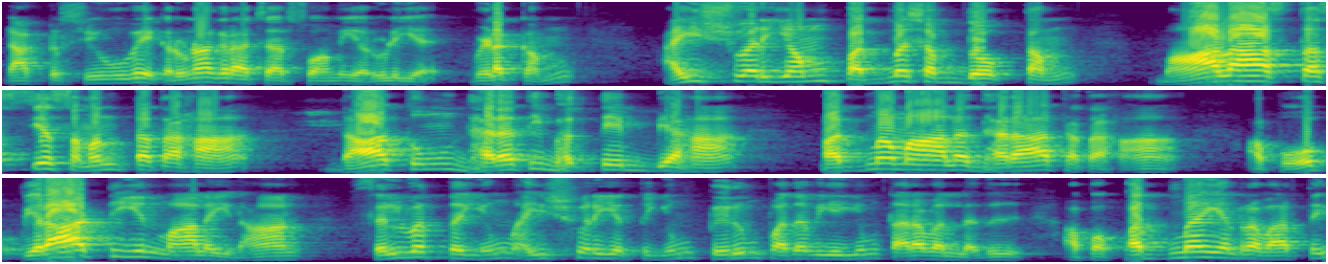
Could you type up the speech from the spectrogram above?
டாக்டர் சிவுவே கருணாகராச்சார் சுவாமி அருளிய விளக்கம் ஐஸ்வர்யம் பத்மசப்தோக்தம் மாலாஸ்தஸ்ய சமந்ததா தாத்தும் தரதி பக்தேபியா பத்மமால தரா ததா அப்போ பிராட்டியின் மாலைதான் செல்வத்தையும் ஐஸ்வர்யத்தையும் பெரும் பதவியையும் தரவல்லது. அப்போ பத்ம என்ற வார்த்தை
